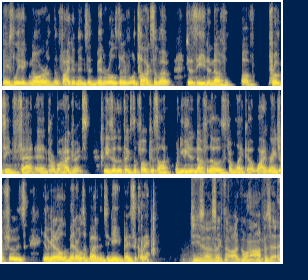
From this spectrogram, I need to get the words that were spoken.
basically ignore the vitamins and minerals that everyone talks about. Just eat enough of protein, fat, and carbohydrates. These are the things to focus on. When you eat enough of those from like a wide range of foods, you'll get all the minerals and vitamins you need, basically. Jeez, I was like the uh, going the opposite.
